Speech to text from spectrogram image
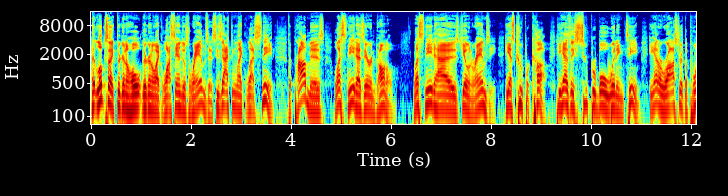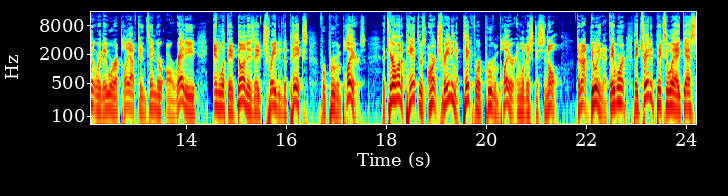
It looks like they're going to hold. They're going to like Los Angeles Rams this. He's acting like Les Snead. The problem is Les Snead has Aaron Donald. Les Snead has Jalen Ramsey. He has Cooper Kupp. He has a Super Bowl winning team. He had a roster at the point where they were a playoff contender already. And what they've done is they've traded the picks for proven players. The Carolina Panthers aren't trading a pick for a proven player in Laviska Shenault. They're not doing that. They weren't. They traded picks away, I guess,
